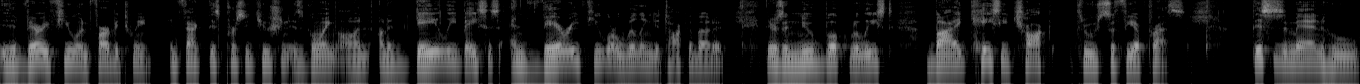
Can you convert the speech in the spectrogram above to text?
eh, very few and far between. In fact, this persecution is going on on a daily basis, and very few are willing to talk about it. There's a new book released by Casey Chalk through Sophia Press. This is a man who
